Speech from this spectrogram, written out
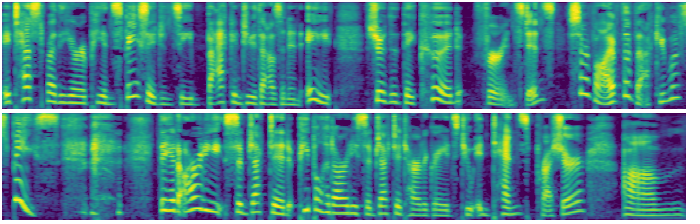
a test by the European Space Agency back in 2008 showed that they could, for instance, survive the vacuum of space. they had already subjected, people had already subjected tardigrades to intense pressure. Um,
